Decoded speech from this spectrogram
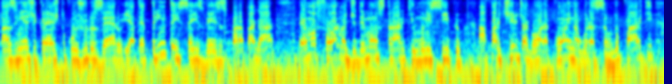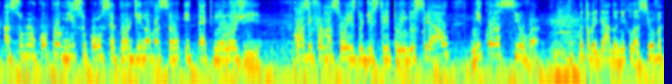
as linhas de crédito com juros zero e até 36 vezes para pagar é uma forma de demonstrar que o município, a partir de agora, com a inauguração do parque, assume um compromisso com o setor de inovação e tecnologia. Com as informações do Distrito Industrial, Nicolas Silva. Muito obrigado, Nicolas Silva,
